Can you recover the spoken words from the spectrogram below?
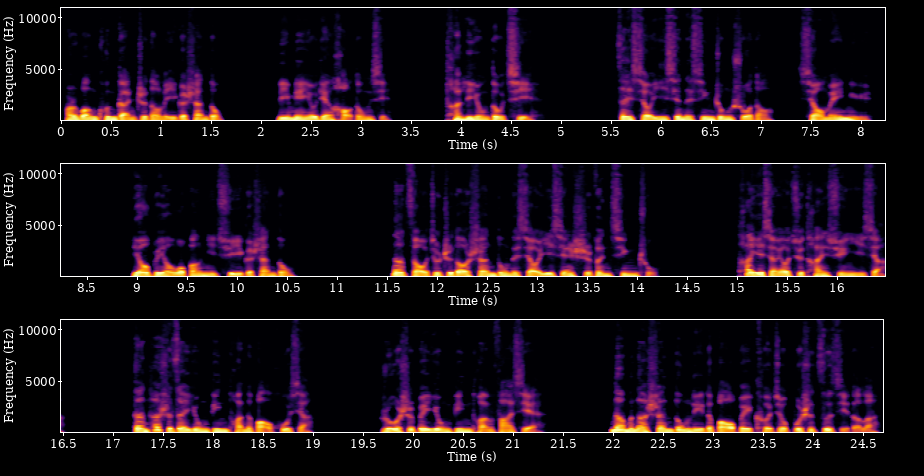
而王坤感知到了一个山洞，里面有点好东西。他利用斗气，在小医仙的心中说道：“小美女，要不要我帮你去一个山洞？”那早就知道山洞的小医仙十分清楚，他也想要去探寻一下，但他是在佣兵团的保护下，若是被佣兵团发现，那么那山洞里的宝贝可就不是自己的了。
